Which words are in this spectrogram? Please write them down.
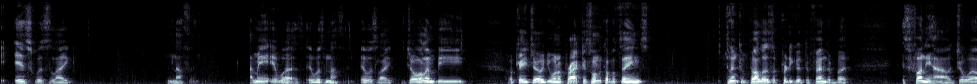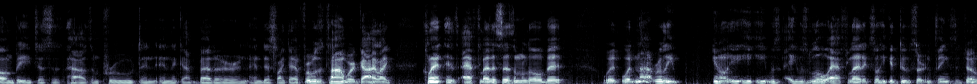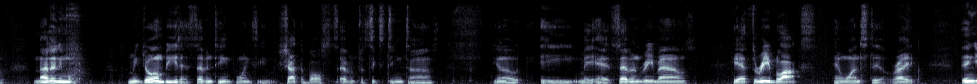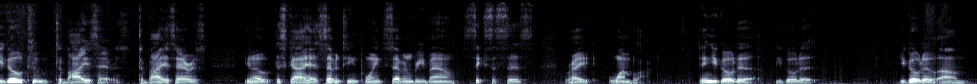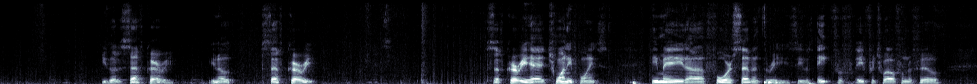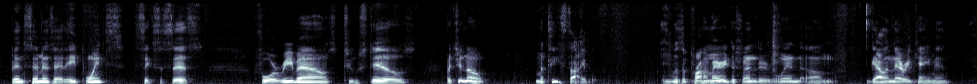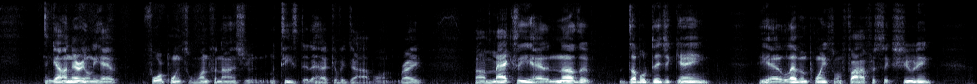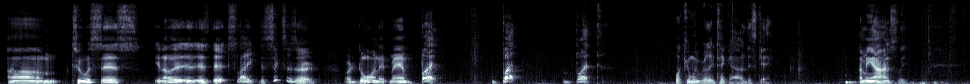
you, this was like nothing. I mean, it was. It was nothing. It was like Joel Embiid. Okay, Joe, you want to practice on a couple things? Clint Capela is a pretty good defender, but it's funny how Joel Embiid just has improved and, and it got better and, and just like that. For it was a time where a guy like Clint, his athleticism a little bit, would would not really, you know, he, he was he was a little athletic, so he could do certain things to Joe. Not anymore. I mean, Joel Embiid had 17 points. He shot the ball seven for 16 times. You know, he made had seven rebounds. He had three blocks and one steal. Right then you go to Tobias Harris. Tobias Harris, you know, this guy has 17 points, seven rebounds, six assists, right? One block. Then you go to you go to you go to um you go to Seth Curry. You know, Seth Curry Seth Curry had 20 points. He made uh, four seven threes. He was eight for eight for 12 from the field. Ben Simmons had eight points, six assists, four rebounds, two steals. But you know, Matisse Thybulle, he was a primary defender when um, Gallinari came in. And Gallinari only had four points, one for nine shooting. Matisse did a heck of a job on him, right? Um, Maxey had another double digit game. He had 11 points on five for six shooting um, two assists. You know, it, it, it's like the Sixers are are doing it, man. But, but, but, what can we really take out of this game? I mean, honestly,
